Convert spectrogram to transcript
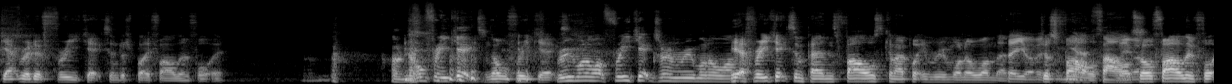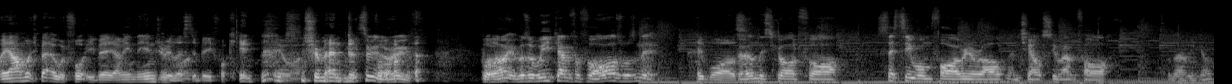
get rid of free kicks and just play foul and footy. Oh, no free kicks. No free kicks. Room 101, free kicks are in room 101. Yeah, free kicks and pens. Fouls, can I put in room 101 then? There you have it. Just Yeah, fouls. fouls. So foul in footy. How much better would footy be? I mean, the injury It list would. would be fucking It would. tremendous. Through the roof. But no, it was a weekend for fours, wasn't it? It was. Burnley scored four, City won four in a row, and Chelsea went four. So there we go.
